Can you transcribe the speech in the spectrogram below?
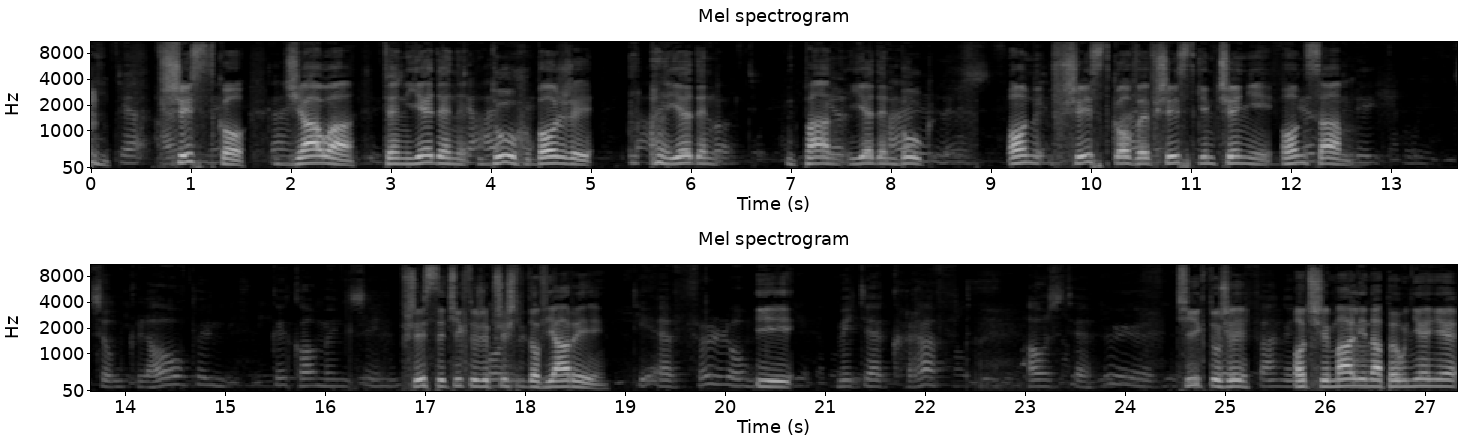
Wszystko działa ten jeden Duch Boży, jeden Pan, jeden Bóg. On wszystko we wszystkim czyni, On sam. Wszyscy ci, którzy przyszli do wiary i ci, którzy otrzymali napełnienie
